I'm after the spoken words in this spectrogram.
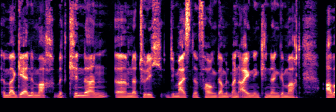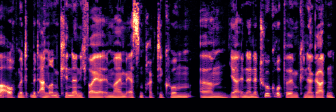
immer gerne mache mit Kindern, ähm, natürlich die meisten Erfahrungen da mit meinen eigenen Kindern gemacht, aber auch mit, mit anderen Kindern. Ich war ja in meinem ersten Praktikum ähm, ja in der Naturgruppe im Kindergarten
